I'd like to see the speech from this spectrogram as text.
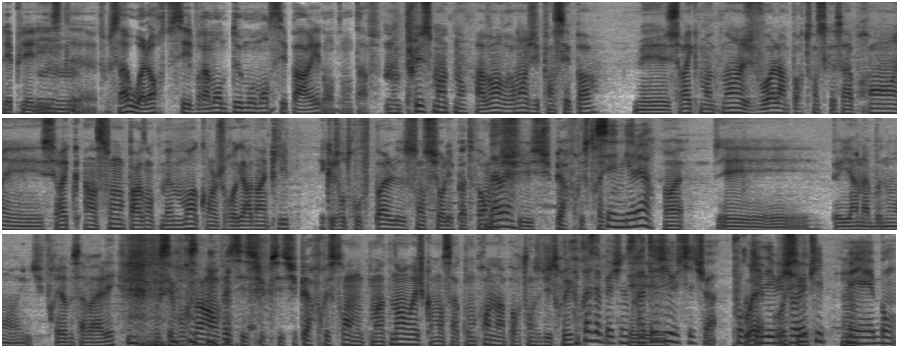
Les playlists, Mm. euh, tout ça Ou alors c'est vraiment deux moments séparés dans ton taf? Non, Plus maintenant. Avant, vraiment, j'y pensais pas. Mais c'est vrai que maintenant, je vois l'importance que ça prend. Et c'est vrai qu'un son, par exemple, même moi, quand je regarde un clip et que je retrouve pas le son sur les plateformes, Bah ouais. je suis super frustré. C'est une galère. Ouais. Et payer un abonnement YouTube Premium, ça va aller. Donc c'est pour ça, en fait, c'est c'est super frustrant. Donc maintenant, ouais, je commence à comprendre l'importance du truc. Après, ça peut être une stratégie aussi, tu vois, pour qu'il y ait des vues sur le clip. Mm. Mais bon,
